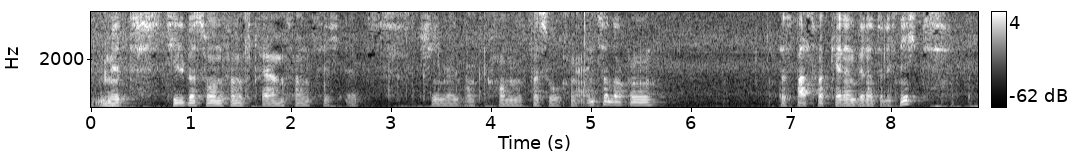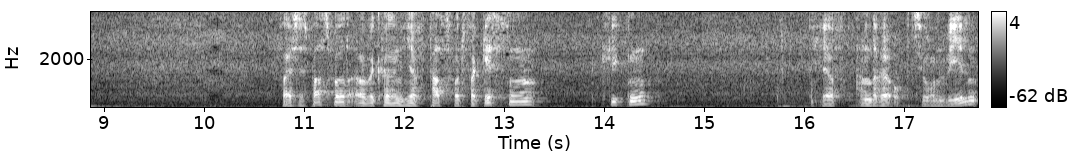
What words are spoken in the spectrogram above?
mit Zielperson 523 at versuchen einzuloggen. Das Passwort kennen wir natürlich nicht. Falsches Passwort, aber wir können hier auf Passwort vergessen klicken. Hier auf andere Option wählen.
